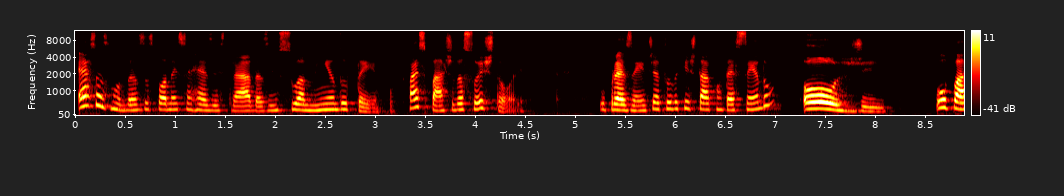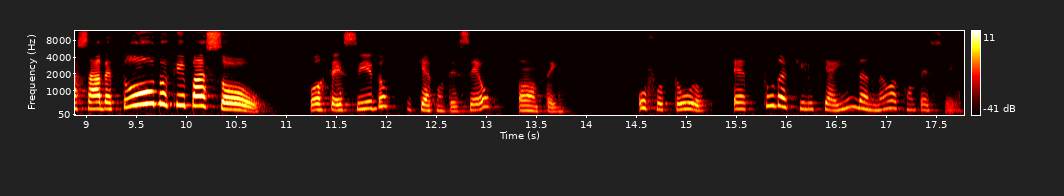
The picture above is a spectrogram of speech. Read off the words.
Essas mudanças podem ser registradas em sua linha do tempo, que faz parte da sua história. O presente é tudo que está acontecendo hoje. O passado é tudo que passou, por ter sido o que aconteceu ontem. O futuro é tudo aquilo que ainda não aconteceu.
